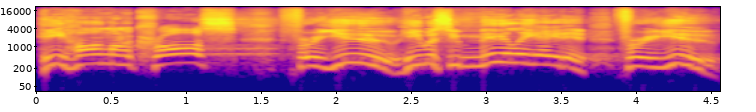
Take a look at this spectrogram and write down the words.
He hung on a cross for you. He was humiliated for you.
